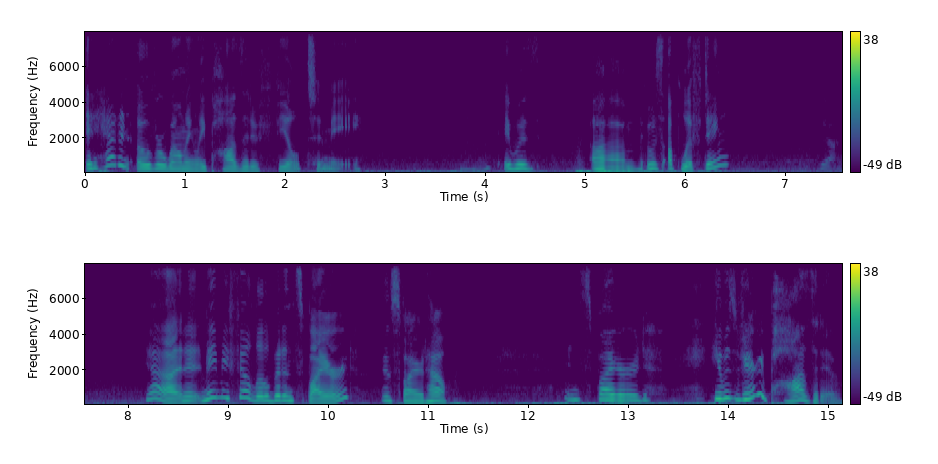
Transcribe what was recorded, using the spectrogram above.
it had an overwhelmingly positive feel to me. Mm-hmm. It was, um, it was uplifting. Yeah. Yeah. And it made me feel a little bit inspired. Inspired how? Inspired. He was very positive.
